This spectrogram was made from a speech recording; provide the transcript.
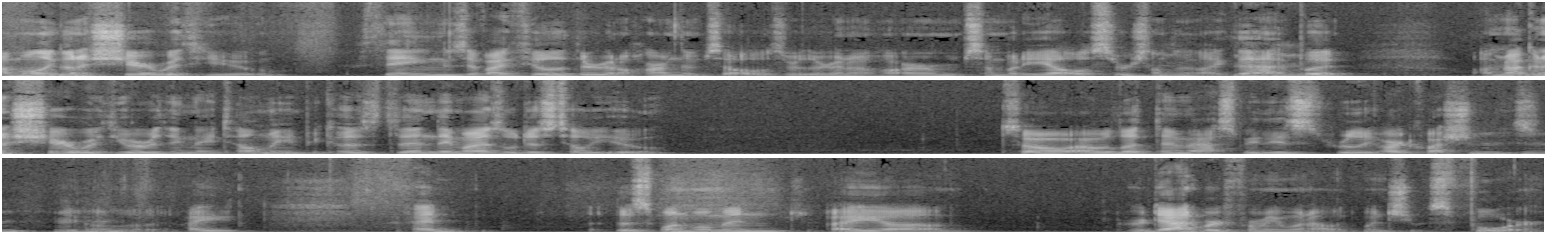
I'm only going to share with you things if I feel that they're going to harm themselves or they're going to harm somebody else or something Mhm, like that. mhm. But I'm not going to share with you everything they tell me because then they might as well just tell you. So I would let them ask me these really hard questions. Mhm, You know, mhm. I, I've had this one woman. I um, her dad worked for me when I when she was 4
